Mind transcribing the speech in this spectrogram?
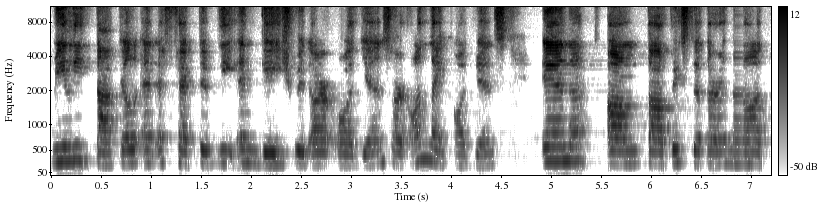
really tackle and effectively engage with our audience, our online audience, in um, topics that are not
